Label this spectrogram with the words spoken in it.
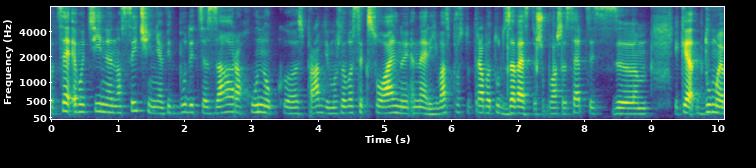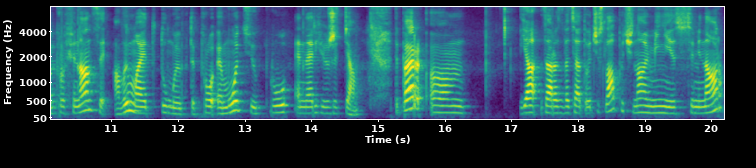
Оце емоційне насичення відбудеться за рахунок е, справді, можливо, сексуальної енергії. Вас просто треба тут завести, щоб ваше серце, е, яке думає про фінанси, а ви маєте думати про емоцію, про енергію життя. Тепер. Я зараз 20 числа починаю міні-семінар.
